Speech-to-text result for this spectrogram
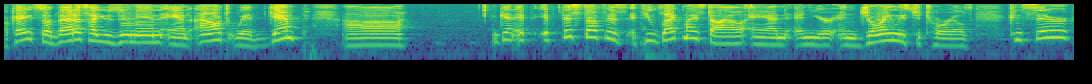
Okay, so that is how you zoom in and out with GIMP. Uh, again, if, if this stuff is, if you like my style and, and you're enjoying these tutorials, consider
